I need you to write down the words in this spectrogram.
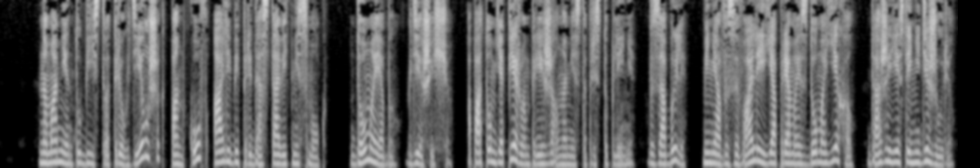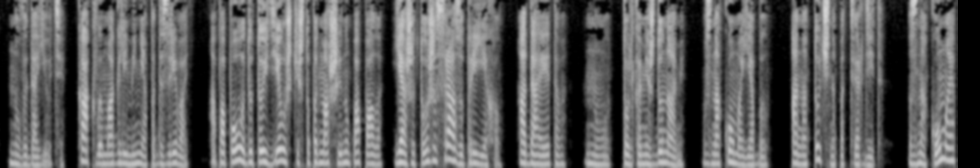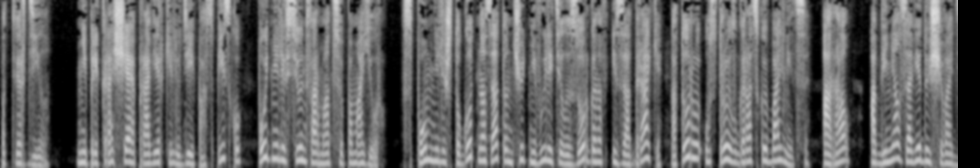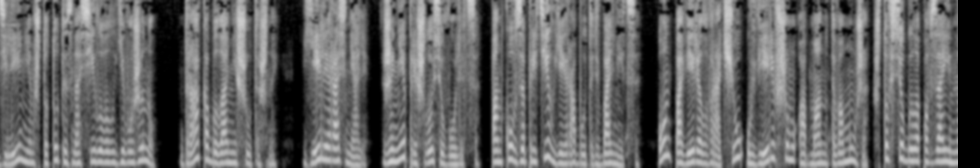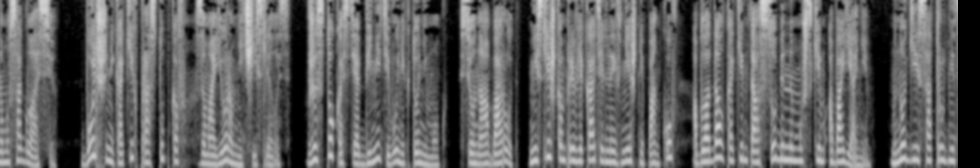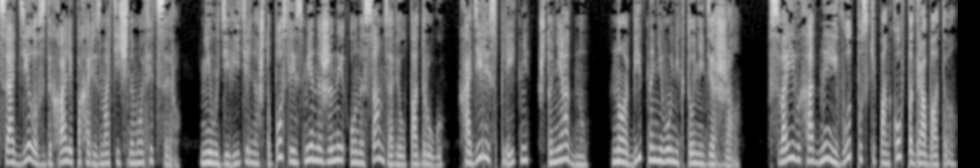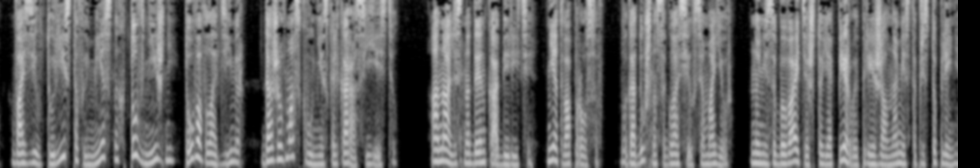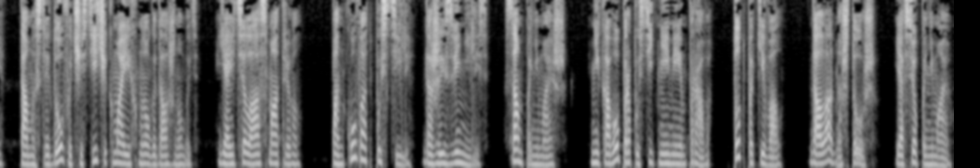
На момент убийства трех девушек Панков алиби предоставить не смог. Дома я был, где ж еще? А потом я первым приезжал на место преступления. Вы забыли? Меня вызывали, и я прямо из дома ехал, даже если не дежурил. Ну вы даете. Как вы могли меня подозревать? А по поводу той девушки, что под машину попала, я же тоже сразу приехал. А до этого? Ну, только между нами. Знакомой я был. Она точно подтвердит. Знакомая подтвердила не прекращая проверки людей по списку, подняли всю информацию по майору. Вспомнили, что год назад он чуть не вылетел из органов из-за драки, которую устроил в городской больнице. Орал, обвинял заведующего отделением, что тот изнасиловал его жену. Драка была нешуточной. Еле разняли. Жене пришлось уволиться. Панков запретил ей работать в больнице. Он поверил врачу, уверившему обманутого мужа, что все было по взаимному согласию. Больше никаких проступков за майором не числилось. В жестокости обвинить его никто не мог. Все наоборот. Не слишком привлекательный внешне Панков обладал каким-то особенным мужским обаянием. Многие сотрудницы отдела вздыхали по харизматичному офицеру. Неудивительно, что после измены жены он и сам завел подругу. Ходили сплетни, что не одну. Но обид на него никто не держал. В свои выходные и в отпуске Панков подрабатывал. Возил туристов и местных то в Нижний, то во Владимир. Даже в Москву несколько раз ездил. Анализ на ДНК берите, нет вопросов. Благодушно согласился майор. Но не забывайте, что я первый приезжал на место преступления. Там и следов, и частичек моих много должно быть. Я и тела осматривал. Панкова отпустили, даже извинились. Сам понимаешь, никого пропустить не имеем права. Тот покивал. Да ладно, что уж, я все понимаю.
